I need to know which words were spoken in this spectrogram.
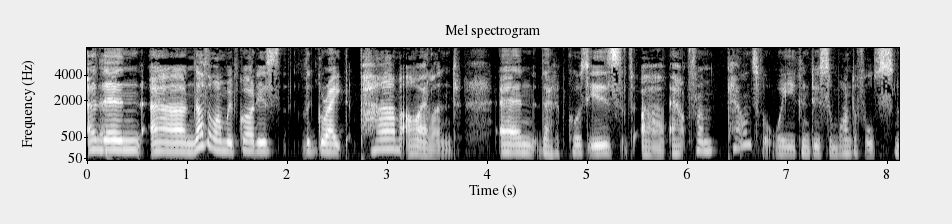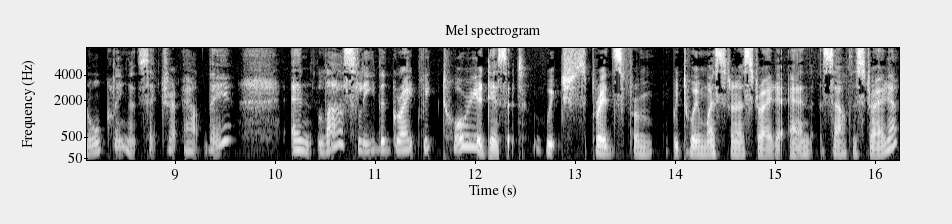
And then uh, another one we've got is the Great Palm Island, and that, of course, is uh, out from Townsville, where you can do some wonderful snorkeling, etc., out there. And lastly, the Great Victoria Desert, which spreads from between Western Australia and South Australia,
